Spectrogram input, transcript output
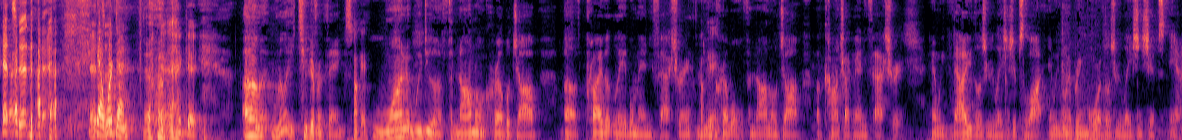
That's it. That's yeah, we're done. okay. Um, really, two different things. Okay. One, we do a phenomenal, incredible job of private label manufacturing. We do Okay. an incredible, phenomenal job of contract manufacturing. And we value those relationships a lot. And we want to bring more of those relationships in.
